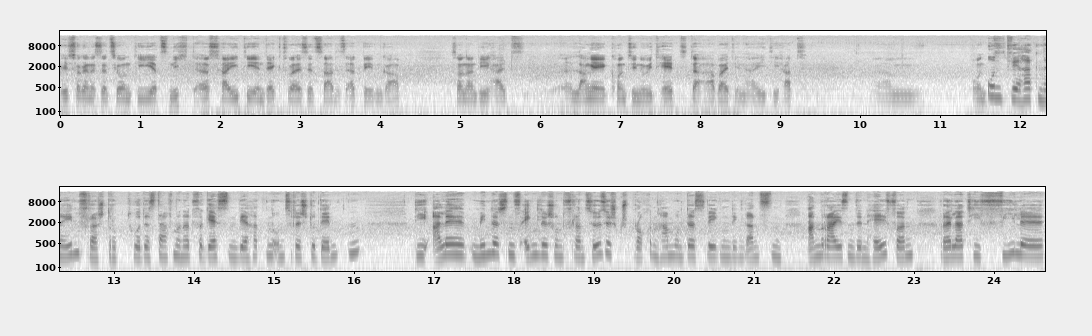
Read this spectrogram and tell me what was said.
Hilfsorganisation, die jetzt nicht erst Haiti entdeckt, weil es jetzt da das Erdbeben gab, sondern die halt lange Kontinuität der Arbeit in Haiti hat. Ähm, und, und wir hatten eine Infrastruktur, das darf man nicht vergessen. Wir hatten unsere Studenten, die alle mindestens Englisch und Französisch gesprochen haben und deswegen den ganzen anreisenden Helfern relativ viele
